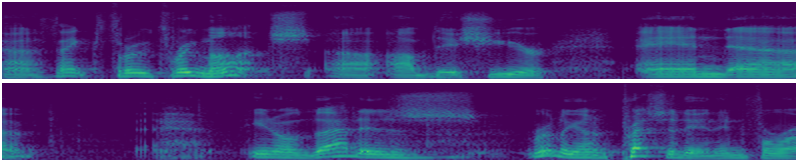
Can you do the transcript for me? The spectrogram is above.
I think through three months uh, of this year. And you know, that is really unprecedented for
